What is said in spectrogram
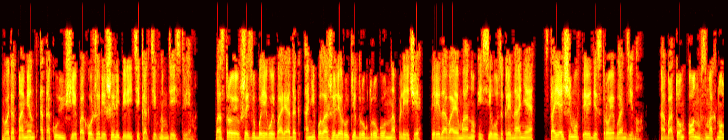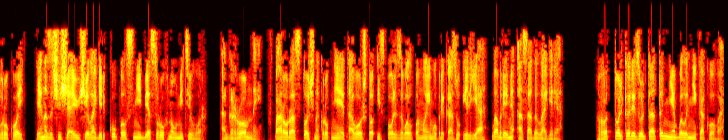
В этот момент атакующие, похоже, решили перейти к активным действиям. Построившись в боевой порядок, они положили руки друг другу на плечи, передавая ману и силу заклинания стоящему впереди строя блондину. А потом он взмахнул рукой, и на защищающий лагерь купол с небес рухнул метеор. Огромный, в пару раз точно крупнее того, что использовал по моему приказу Илья во время осады лагеря. Вот только результата не было никакого.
